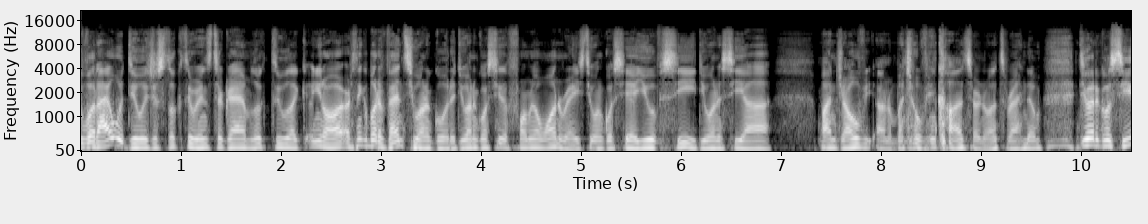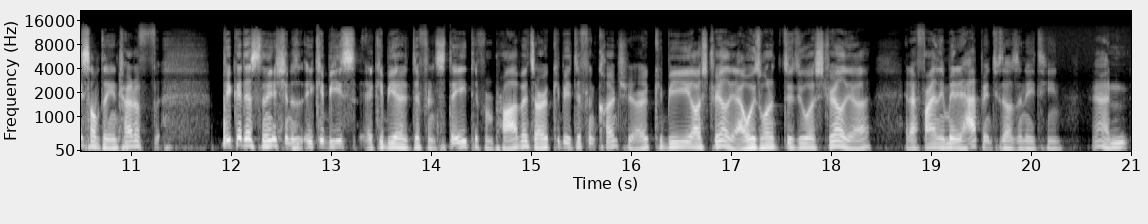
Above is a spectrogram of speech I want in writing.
what I would do is just look through Instagram, look through like you know, or think about events you want to go to. Do you want to go see the Formula One race? Do you want to go see a UFC? Do you want to see a Bon Jovi? Oh, I don't know, Bon Jovi concert? No, it's random. Do you want to go see something and try to f- pick a destination? It could be it could be a different state, different province, or it could be a different country, or it could be Australia. I always wanted to do Australia, and I finally made it happen in 2018. Yeah, and,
